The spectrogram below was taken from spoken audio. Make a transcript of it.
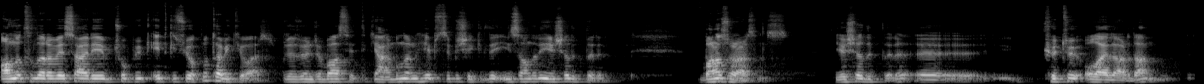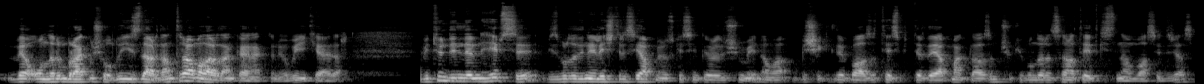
anlatılara vesaireye çok büyük etkisi yok mu? Tabii ki var. Biraz önce bahsettik. Yani bunların hepsi bir şekilde insanların yaşadıkları. Bana sorarsanız yaşadıkları e, kötü olaylardan ve onların bırakmış olduğu izlerden, travmalardan kaynaklanıyor bu hikayeler. Bütün dinlerin hepsi, biz burada din eleştirisi yapmıyoruz kesinlikle öyle düşünmeyin ama bir şekilde bazı tespitleri de yapmak lazım. Çünkü bunların sanata etkisinden bahsedeceğiz.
